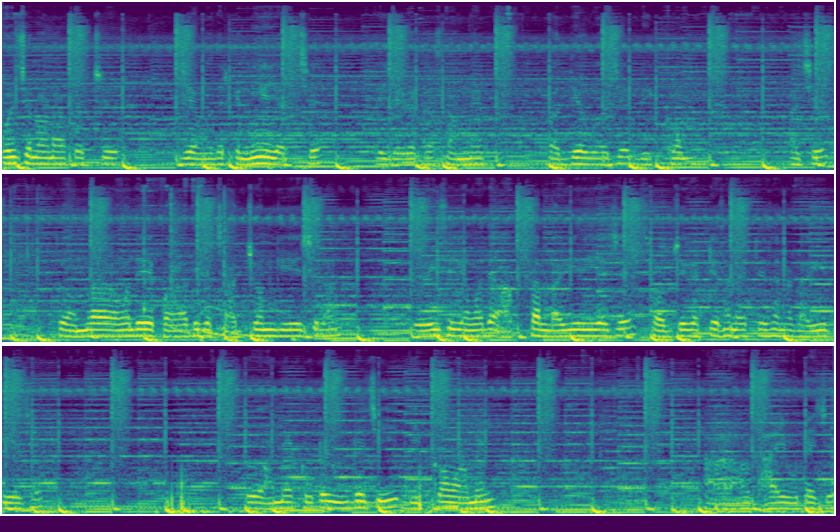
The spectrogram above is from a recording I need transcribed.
পরিচালনা করছে, যে আমাদেরকে নিয়ে যাচ্ছে, এই জায়গাটার সামনে পাদিয়াবু আছে, বিক্রম আছে। তো আমরা আমাদের পাড়া থেকে চারজন গিয়েছিলাম। তো এই থেকে আমাদের আফতার লাগিয়ে দিয়েছে, সব জায়গায় স্টেশনে স্টেশনে লাগিয়ে দিয়েছে। তো আমরা টোটাল উঠেছি বিক্রম আমি আর আমার ভাই উঠেছে।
